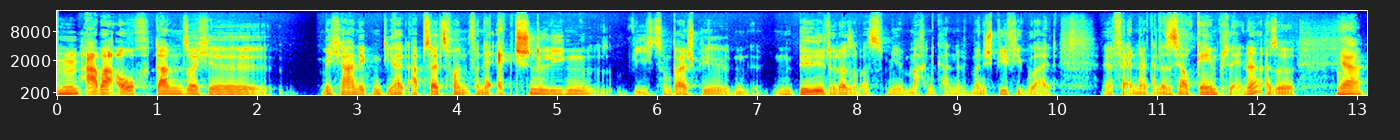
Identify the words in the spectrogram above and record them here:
Mhm. Aber auch dann solche Mechaniken, die halt abseits von, von der Action liegen, wie ich zum Beispiel ein Bild oder sowas mir machen kann, meine Spielfigur halt äh, verändern kann. Das ist ja auch Gameplay, ne? Also ja,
